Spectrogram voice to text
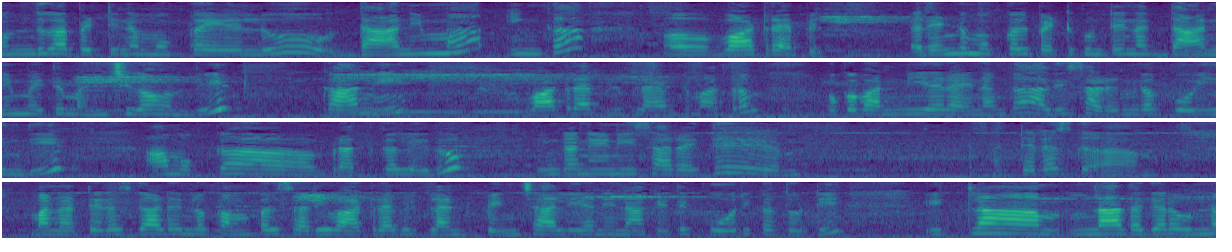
ముందుగా పెట్టిన మొక్కలు దానిమ్మ ఇంకా వాటర్ యాపిల్ రెండు మొక్కలు పెట్టుకుంటే నాకు దానిమ్మ అయితే మంచిగా ఉంది. కానీ వాటర్ యాపిల్ ప్లాంట్ మాత్రం ఒక వన్ ఇయర్ అయినాక అది సడన్గా పోయింది. ఆ మొక్క బ్రతకలేదు. ఇంకా నేను ఈసారి అయితే టెర్రస్ మన టెర్రస్ గార్డెన్లో కంపల్సరీ వాటర్ యాపిల్ ప్లాంట్ పెంచాలి అని నాకైతే కోరికతోటి ఇట్లా నా దగ్గర ఉన్న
